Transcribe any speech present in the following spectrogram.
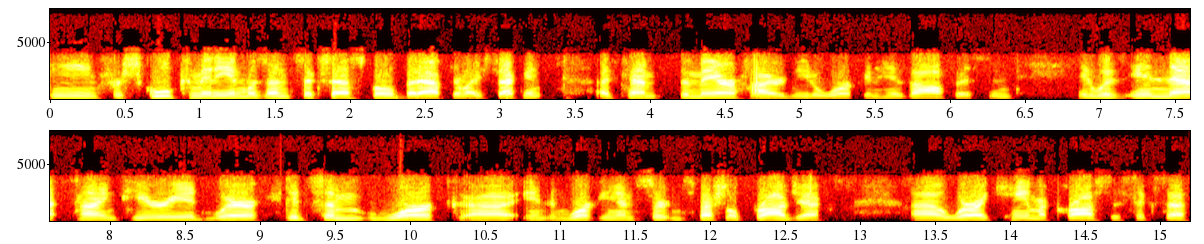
team for school committee and was unsuccessful, but after my second attempt, the mayor hired me to work in his office. And it was in that time period where I did some work uh, in, working on certain special projects uh, where I came across the success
